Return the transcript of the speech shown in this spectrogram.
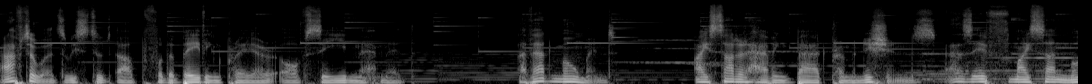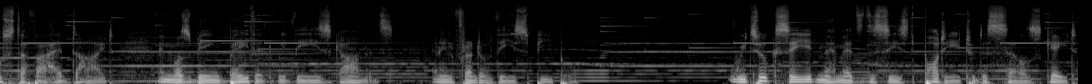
Afterwards, we stood up for the bathing prayer of Sayyid Mehmed. At that moment, I started having bad premonitions, as if my son Mustafa had died and was being bathed with these garments and in front of these people. We took Sayyid Mehmed's deceased body to the cell's gate,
